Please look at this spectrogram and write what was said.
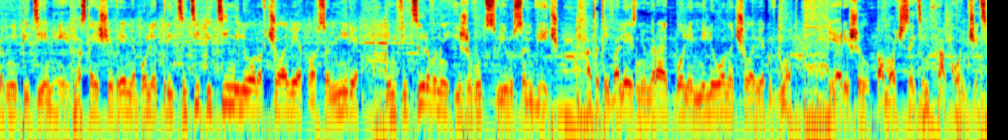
всемирной эпидемией. В настоящее время более 35 миллионов человек во всем мире инфицированы и живут с вирусом ВИЧ. От этой болезни умирает более миллиона человек в год. Я решил помочь с этим покончить.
